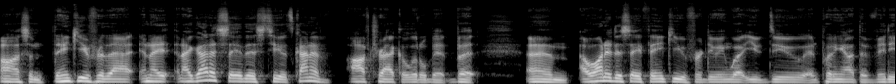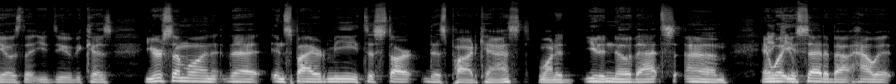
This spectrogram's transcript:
awesome thank you for that and i and i gotta say this too it's kind of off track a little bit but um, I wanted to say thank you for doing what you do and putting out the videos that you do because you're someone that inspired me to start this podcast. Wanted you to know that. Um, and thank what you. you. said about how it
